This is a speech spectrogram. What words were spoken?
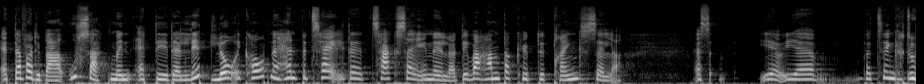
at der var det bare usagt, men at det der lidt lå i kortene, han betalte taxaen, eller det var ham, der købte drinks, eller altså, ja, ja hvad tænker du,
